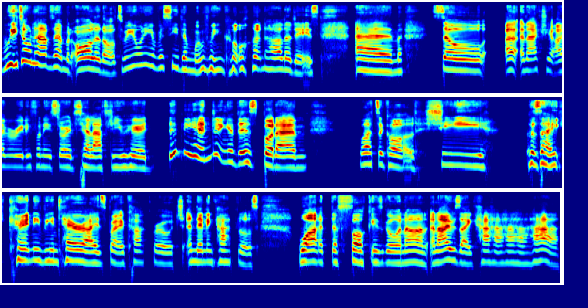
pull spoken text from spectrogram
we don't have them at all at all. So we only ever see them when we go on holidays. Um so uh, and actually, I have a really funny story to tell after you hear the ending of this. But um, what's it called? She was like currently being terrorized by a cockroach, and then in capitals, what the fuck is going on? And I was like, ha ha ha ha ha,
